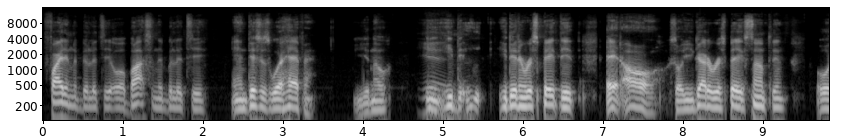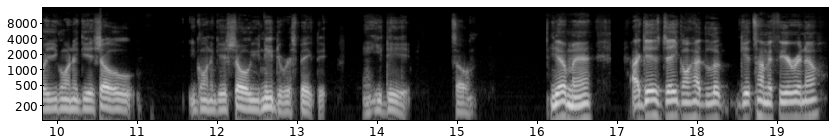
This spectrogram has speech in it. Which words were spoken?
fighting ability or boxing ability, and this is what happened. You know, he he, he he didn't respect it at all. So you got to respect something, or you're going to get showed. You're going to get showed. You need to respect it, and he did. So, yeah, man. I guess Jay gonna have to look get Tommy Fury right now.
